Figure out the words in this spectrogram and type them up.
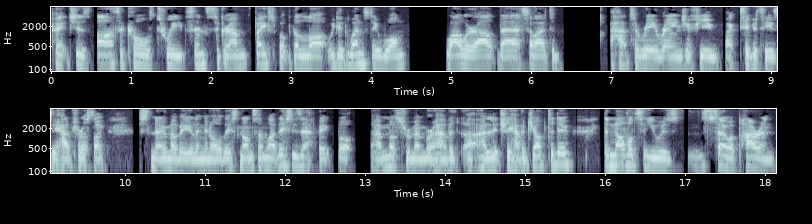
pictures, articles, tweets, Instagram, Facebook, the lot. We did Wednesday one while we were out there, so I had to had to rearrange a few activities they had for us, like snowmobiling and all this nonsense. Like this is epic, but I must remember I have a, I literally have a job to do. The novelty was so apparent.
